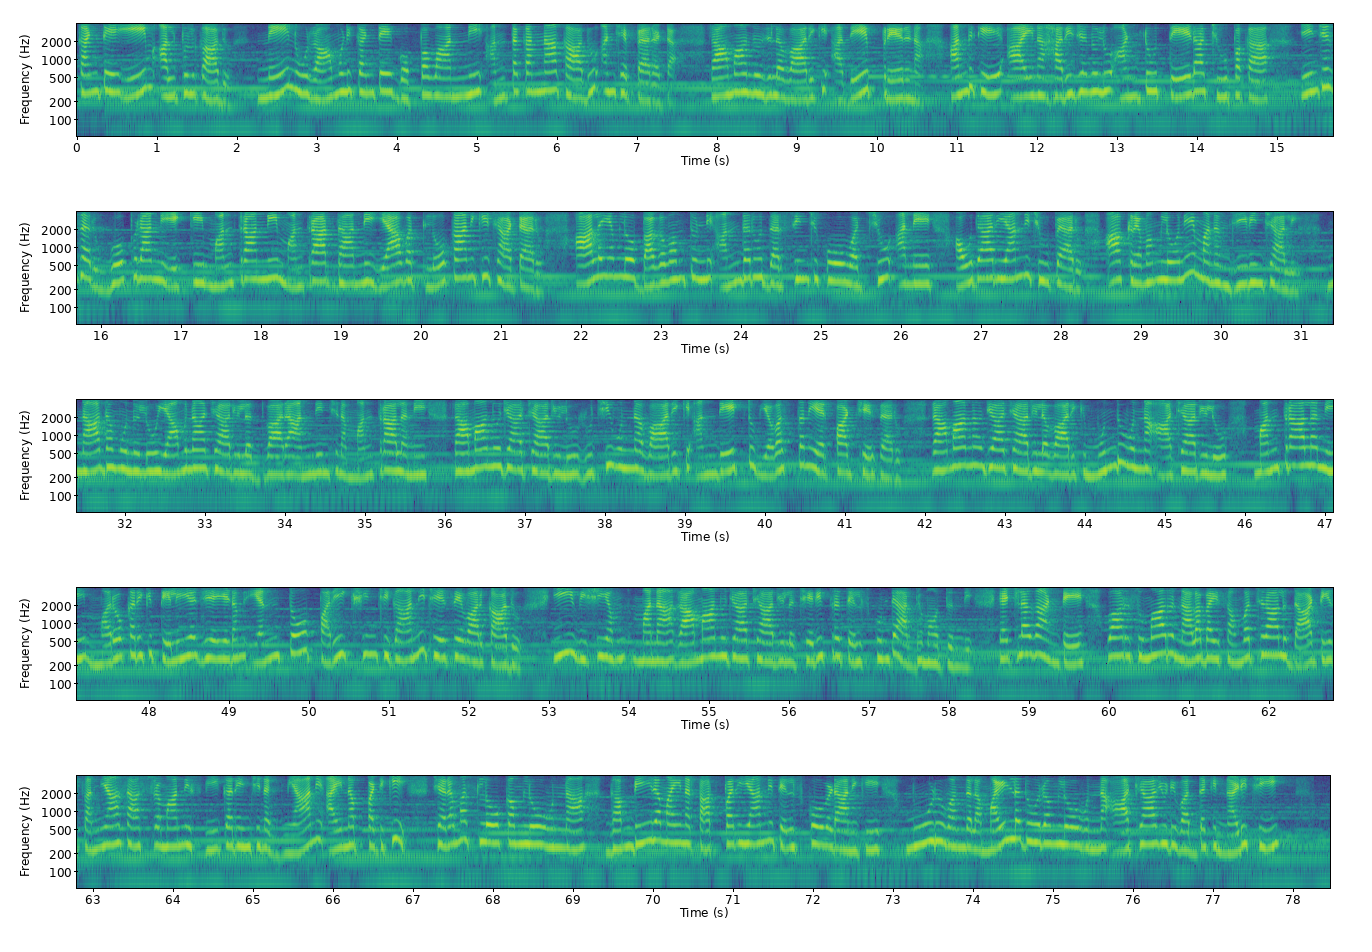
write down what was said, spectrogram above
కంటే ఏం అల్పులు కాదు. నేను రాముని కంటే గొప్పవాణ్ణి అంతకన్నా కాదు అని చెప్పారట. రామానుజుల వారికి అదే ప్రేరణ. అందుకే ఆయన హరిజనులు అంటూ తేడా చూపక ఏం చేశారు? గోపురాన్ని ఎక్కి మంత్రాన్ని మంత్రార్థాన్ని యావత్ లోకానికి చాటారు. ఆలయంలో భగవంతుణ్ణి అందరూ దర్శించుకోవచ్చు అనే ఔదార్యాన్ని చూపారు. ఆ క్రమంలోనే మనం జీవించాలి. నాదమునులు యామునాచార్యుల ద్వారా అందించిన మంత్రాలని రామానుజాచార్యులు రుచి ఉన్న వారికి అందేట్టు వ్యవస్థను ఏర్పాటు చేశారు. రామానుజాచార్యుల వారికి ముందు ఉన్న ఆచార్యులు మంత్రాలని మరొకరికి తెలియజేయడం ఎంతో పరీక్షించి కానీ చేసేవారు కాదు. ఈ విషయం మన రామానుజాచార్యుల చరిత్ర తెలుసుకుంటే అర్థమవుతుంది. ఎట్లాగా అంటే వారు సుమారు నలభై సంవత్సరాలు దాటి సన్యాసాశ్రమాన్ని స్వీకరించిన జ్ఞాని అయినప్పటికీ చరమ శ్లోకంలో ఉన్న గంభీరమైన తాత్పర్యాన్ని తెలుసుకోవడానికి మూడు వందల మైళ్ళ దూరంలో ఉన్న ఆచార్యుడి వద్దకి నడిచి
